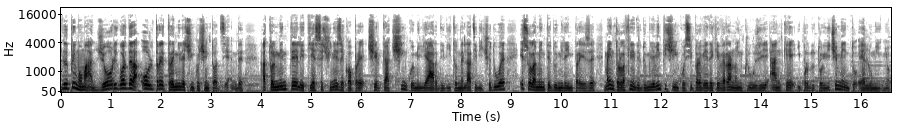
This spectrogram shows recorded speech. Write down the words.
dal 1 maggio riguarderà oltre 3.500 aziende. Attualmente l'ETS cinese copre circa 5 miliardi di tonnellate di CO2 e solamente 2.000 imprese, ma entro la fine del 2025 si prevede che verranno inclusi anche i produttori di cemento e alluminio.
